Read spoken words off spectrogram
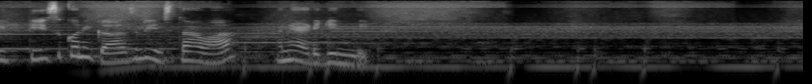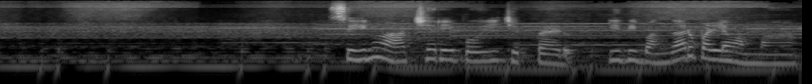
ఇది తీసుకొని గాజులు ఇస్తావా? అని అడిగింది. శ్రీను ఆశ్చర్యపోయి చెప్పాడు ఇది బంగారు పళ్ళెం అమ్మా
